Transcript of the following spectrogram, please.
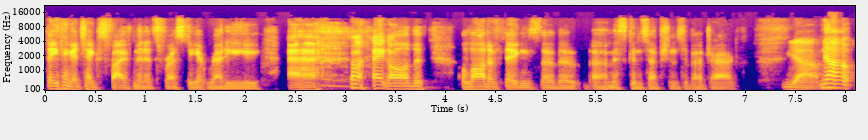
They think it takes five minutes for us to get ready, and like all the a lot of things. The the uh, misconceptions about drag. Yeah. Now,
